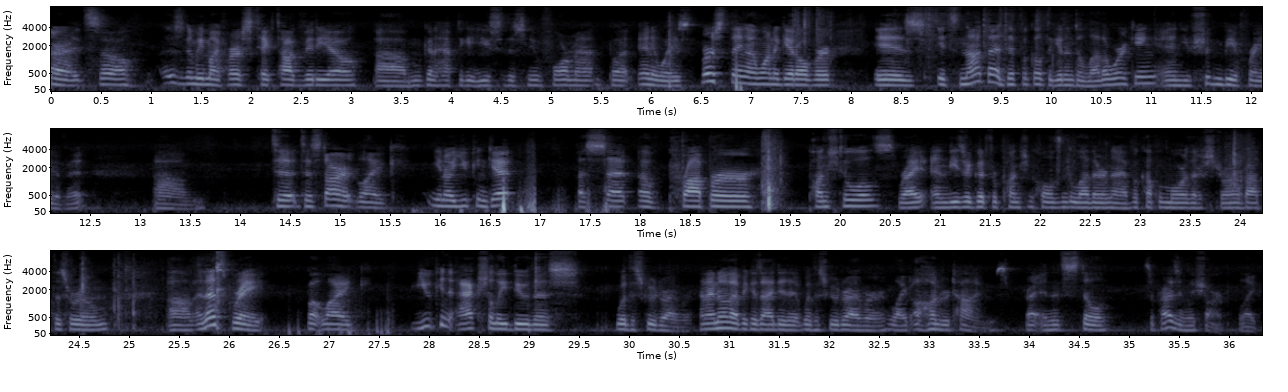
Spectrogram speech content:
Alright, so this is going to be my first TikTok video. Um, I'm going to have to get used to this new format. But anyways, first thing I want to get over is it's not that difficult to get into leatherworking, and you shouldn't be afraid of it. Um, to, to start, like, you know, you can get a set of proper punch tools, right? And these are good for punching holes into leather, and I have a couple more that are strewn about this room. Um, and that's great, but, like, you can actually do this with a screwdriver. And I know that because I did it with a screwdriver like a hundred times, right? And it's still surprisingly sharp. Like,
